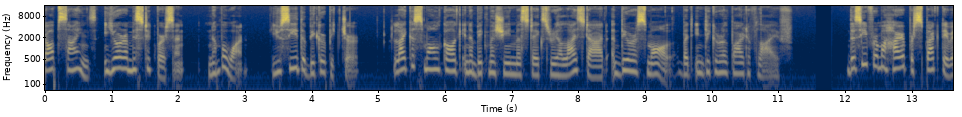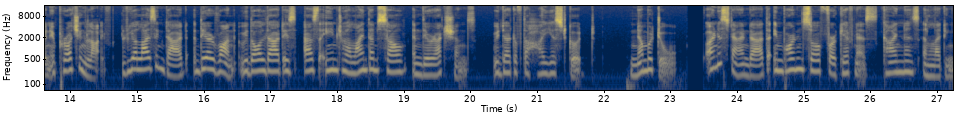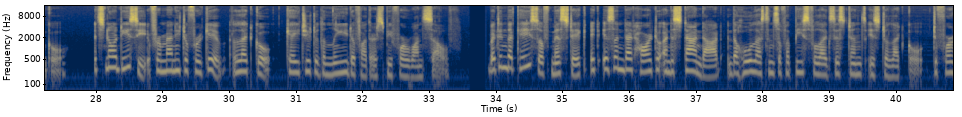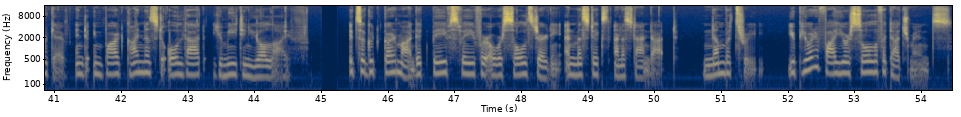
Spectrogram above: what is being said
Top signs you're a mystic person. Number one, you see the bigger picture. Like a small cog in a big machine, mystics realize that they are a small but integral part of life. They see from a higher perspective in approaching life, realizing that they are one with all that is as they aim to align themselves and their actions with that of the highest good. Number two, understand that the importance of forgiveness, kindness, and letting go. It's not easy for many to forgive, let go, cater to the need of others before oneself. But in the case of mystic, it isn't that hard to understand that the whole essence of a peaceful existence is to let go, to forgive, and to impart kindness to all that you meet in your life. It's a good karma that paves way for our soul's journey, and mystics understand that. Number three, you purify your soul of attachments.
